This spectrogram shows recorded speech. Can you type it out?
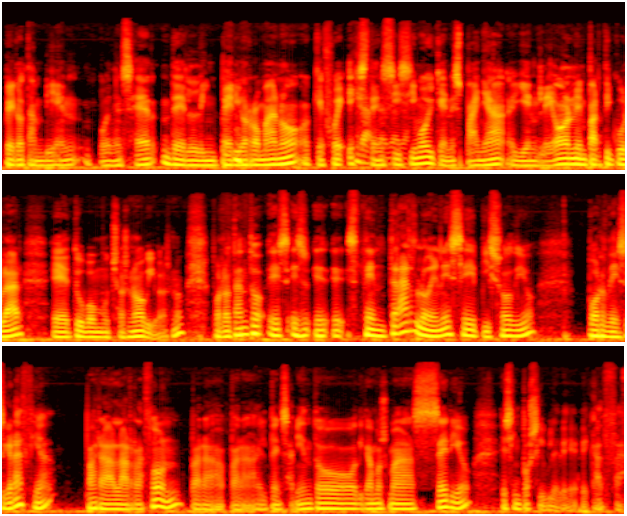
pero también pueden ser del Imperio Romano, que fue extensísimo y que en España y en León en particular eh, tuvo muchos novios. ¿no? Por lo tanto, es, es centrarlo en ese episodio, por desgracia, para la razón, para, para, el pensamiento, digamos, más serio, es imposible de, calzar.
